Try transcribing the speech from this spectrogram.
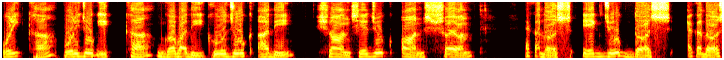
পরীক্ষা, পরিযোগ, ইক্ষা, গবাদি গোযোগ আদি, সন, সেযুগ, অন, শয়ন, একাদশ এক যুগ দশ, একাদশ,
